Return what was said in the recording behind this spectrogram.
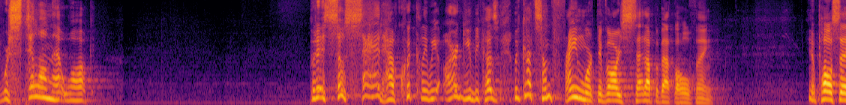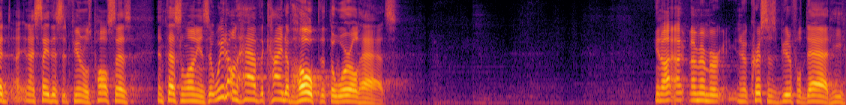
We're still on that walk. But it's so sad how quickly we argue because we've got some framework they've already set up about the whole thing. You know, Paul said, and I say this at funerals, Paul says in Thessalonians that we don't have the kind of hope that the world has. You know, I, I remember, you know, Chris's beautiful dad, he,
